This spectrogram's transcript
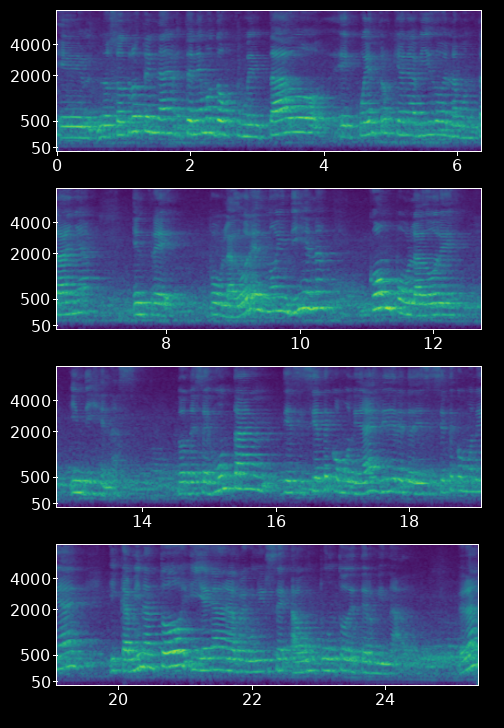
Eh, nosotros tenemos documentado encuentros que han habido en la montaña entre pobladores no indígenas con pobladores indígenas, donde se juntan 17 comunidades, líderes de 17 comunidades, y caminan todos y llegan a reunirse a un punto determinado. ¿Verdad?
